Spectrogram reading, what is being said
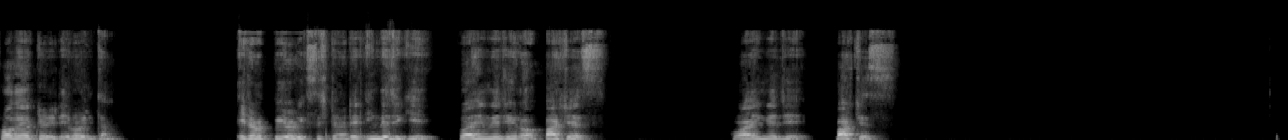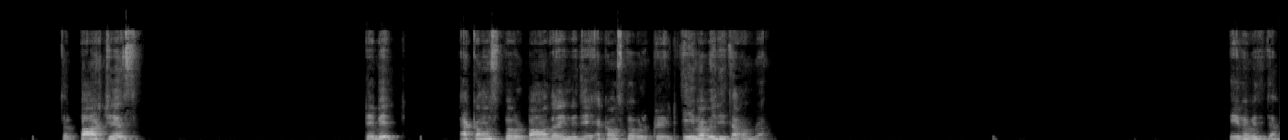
প্রদেয় ক্রেডিট, এভাবে দিতাম এটা হলো পিরিয়ডিক সিস্টেম এটা ইংরেজি কি? ক্রয় ইংরেজি হলো পারচেস ক্রয় ইংরেজি purchase purchase debit accounts payable পাওনাদার ইংরেজি অ্যাকাউন্টস পেবল ক্রেডিট এইভাবেই দিতাম আমরা। এইভাবে দিতাম।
